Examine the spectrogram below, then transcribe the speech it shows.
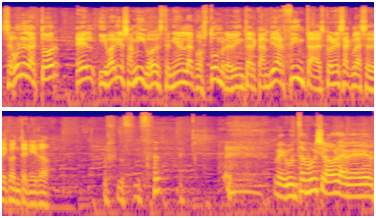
Según el actor, él y varios amigos tenían la costumbre de intercambiar cintas con esa clase de contenido. Me gusta mucho ahora. me-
